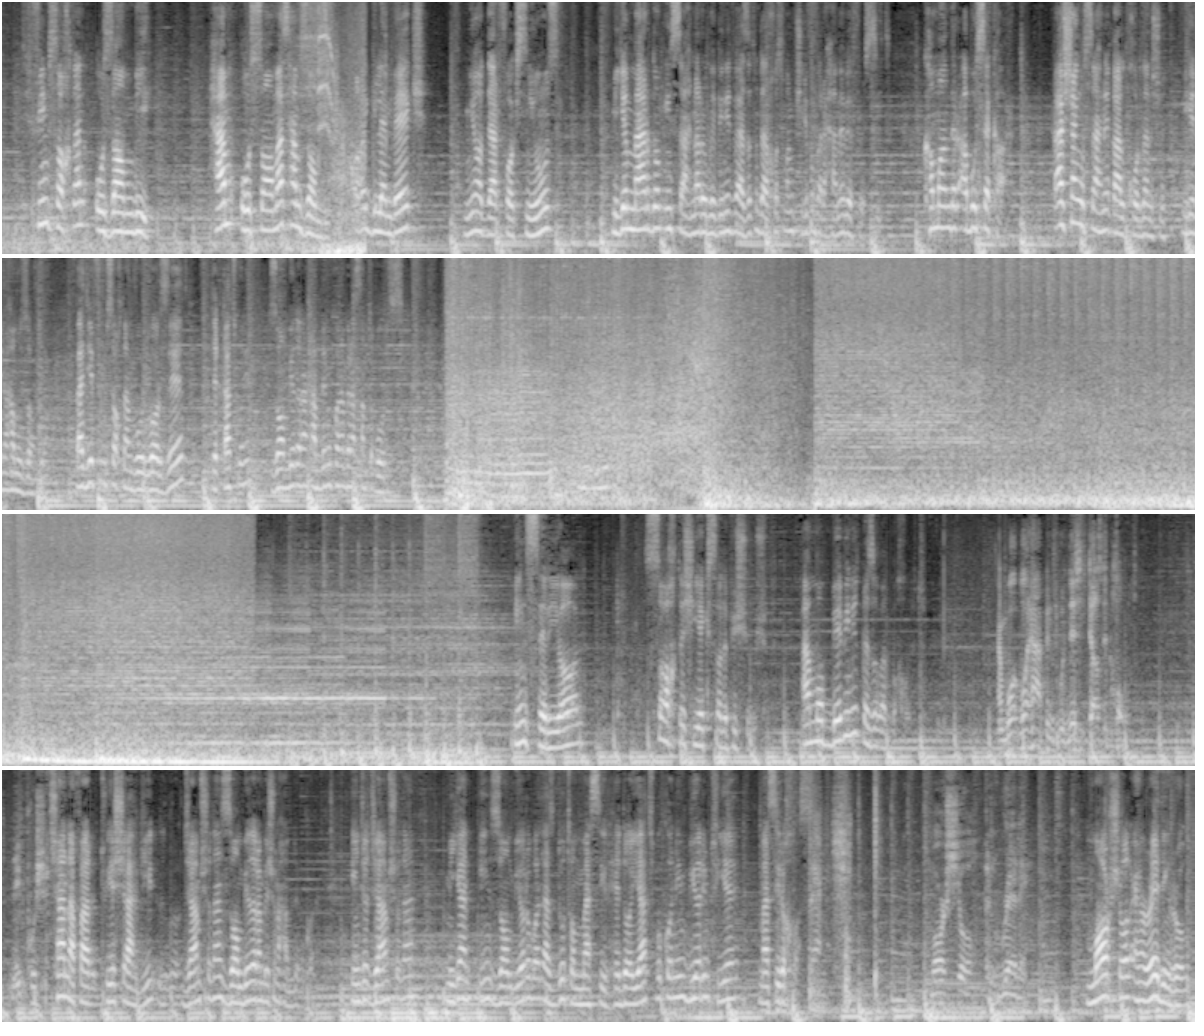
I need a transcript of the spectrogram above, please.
فیلم ساختن او زامبی هم اسامه هم زامبی. آقای گلنبک میاد در فاکس نیوز میگه مردم این صحنه رو ببینید و ازتون درخواست می‌کنم کلیپ رو برای همه بفرستید. کاماندر ابو سکار قشنگ اون صحنه قلب خوردنشون میگه اینا همون زامبی بعد یه فیلم ساختن ورلد وار زد دقت کنید زامبی دارن حمله می‌کنن برن سمت قدس. این سریال ساختش یک سال پیش شروع شد. اما ببینید قضاوت با خودتون. چند نفر توی شهرگیر جمع شدن زامبیا دارن بهشون حمله می‌کنن. اینجا جمع شدن میگن این زامبیا رو باید از دو تا مسیر هدایت بکنیم بیاریم توی مسیر خاص. And. مارشال and ریدینگ رود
